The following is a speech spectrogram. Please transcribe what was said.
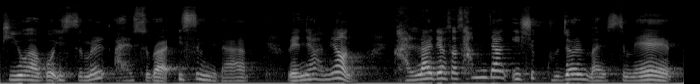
비유하고 있음을 알 수가 있습니다. 왜냐하면 갈라디아서 3장 29절 말씀에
